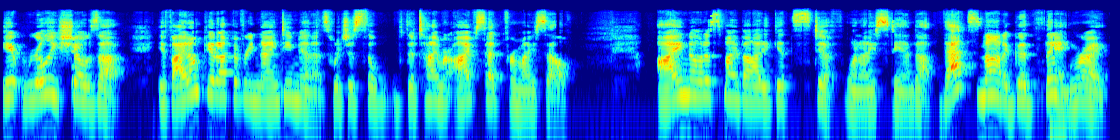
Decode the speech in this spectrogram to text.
it really shows up. If I don't get up every 90 minutes, which is the the timer I've set for myself, I notice my body gets stiff when I stand up. That's not a good thing, right?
